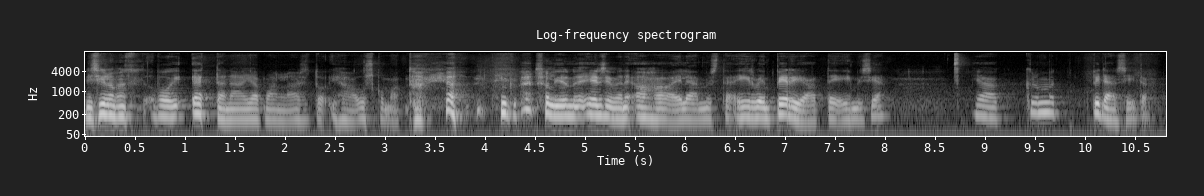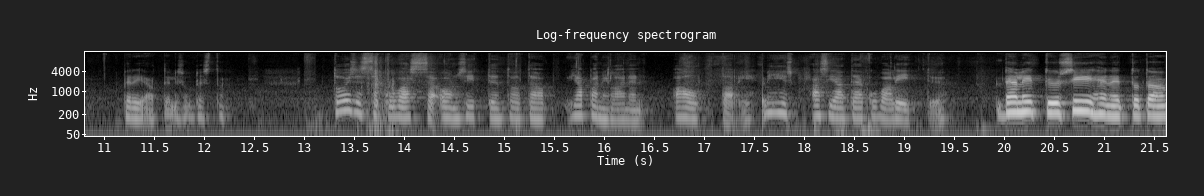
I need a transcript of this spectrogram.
Niin silloin mä sanoin, voi, että nämä japanilaiset on ihan uskomattomia. Niin se oli ensimmäinen aha-elämystä, hirveän periaatteen ihmisiä. Ja kyllä mä pidän siitä periaatteellisuudesta. Toisessa kuvassa on sitten tuota, japanilainen alttari. Mihin asiaan tämä kuva liittyy? Tämä liittyy siihen, että tota,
